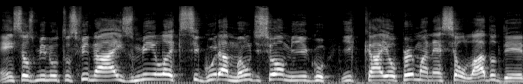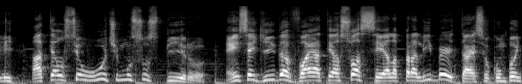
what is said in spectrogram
Em seus minutos finais, Milek segura a mão de seu amigo e Kyle permanece ao lado dele até o seu último suspiro. Em seguida, vai até a sua cela para libertar seu companheiro.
